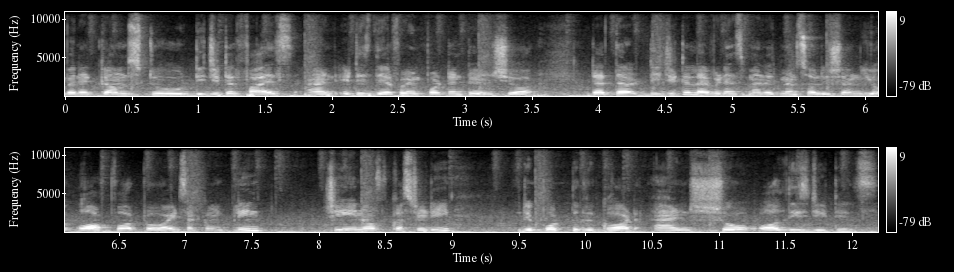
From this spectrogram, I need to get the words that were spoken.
when it comes to digital files, and it is therefore important to ensure that the digital evidence management solution you opt for provides a complete chain of custody, report to record, and show all these details.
